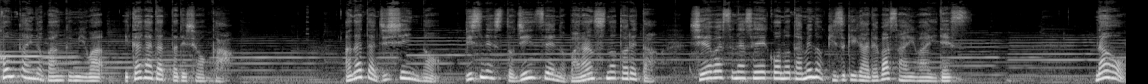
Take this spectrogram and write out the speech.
今回の番組はいかがだったでしょうか？あなた自身のビジネスと人生のバランスの取れた幸せな成功のための気づきがあれば幸いです。なお、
